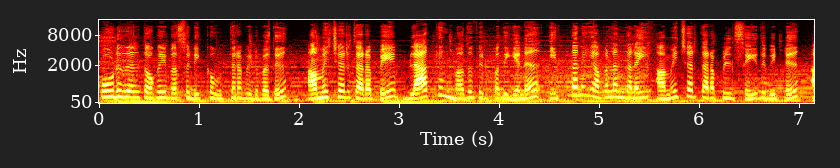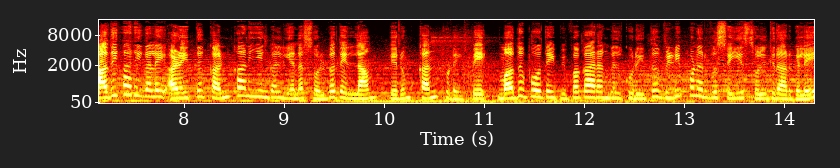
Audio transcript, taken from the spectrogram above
கூடுதல் தொகை வசூலிக்க உத்தரவிடுவது அமைச்சர் தரப்பே பிளாக்கில் மது விற்பது என இத்தனை அவலங்களை அமைச்சர் தரப்பில் செய்துவிட்டு அதிகாரிகளை அழைத்து கண்காணியுங்கள் என சொல்வதெல்லாம் பெரும் கண் துடைப்பே. மது போதை விவகாரங்கள் குறித்து விழிப்புணர்வு செய்ய சொல்கிறார்களே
